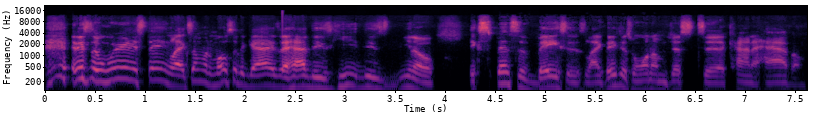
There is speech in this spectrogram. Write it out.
And it's the weirdest thing. Like some of the, most of the guys that have these he these, you know, expensive bases, like they just want them just to kind of have them.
